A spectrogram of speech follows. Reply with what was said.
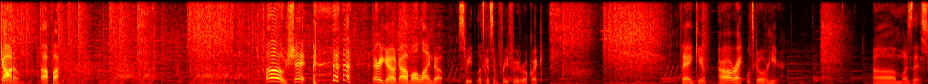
Got him. Oh, fuck. Oh, shit. There we go. Got them all lined up. Sweet. Let's get some free food real quick. Thank you. All right, let's go over here. Um, what is this?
